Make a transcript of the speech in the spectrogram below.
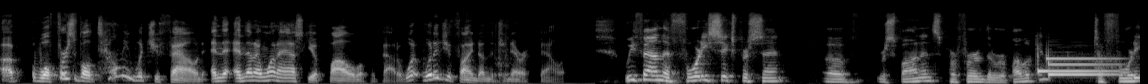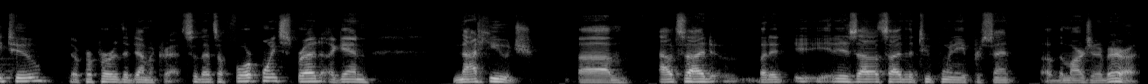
Uh, well, first of all, tell me what you found, and th- and then I want to ask you a follow up about it. What what did you find on the generic ballot? We found that forty six percent of respondents preferred the Republican to forty two that preferred the Democrat. So that's a four point spread. Again, not huge um, outside, but it, it is outside the 2.8% of the margin of error.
